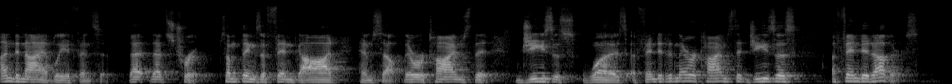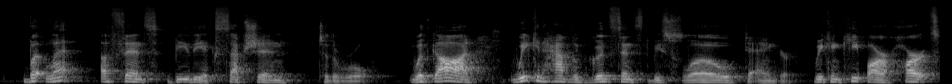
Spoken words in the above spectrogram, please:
undeniably offensive. That, that's true. Some things offend God Himself. There were times that Jesus was offended, and there were times that Jesus offended others. But let offense be the exception to the rule. With God, we can have the good sense to be slow to anger. We can keep our hearts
